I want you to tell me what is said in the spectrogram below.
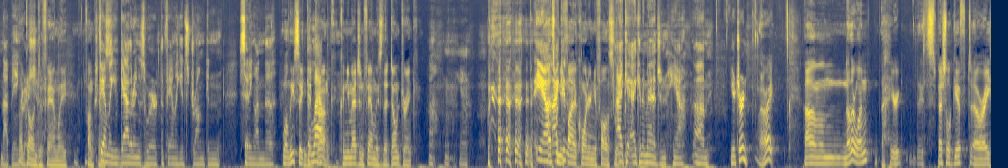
not being like Christian. going to family functions. Family gatherings where the family gets drunk and sitting on the Well, at least they can the get lap. drunk. Can you imagine families that don't drink? oh yeah yeah That's I when you can, find a corner and you fall asleep. I can I can imagine. Yeah. Um, your turn. All right. Um, another one. Your special gift or a,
